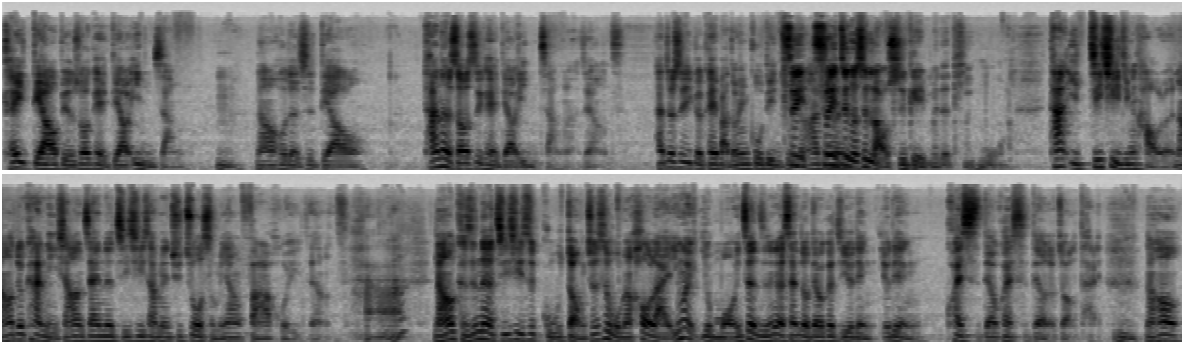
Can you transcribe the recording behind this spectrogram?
可以雕，比如说可以雕印章，嗯，然后或者是雕，它那时候是可以雕印章啊，这样子，它就是一个可以把东西固定住，所以所以这个是老师给你们的题目啊。它已机器已经好了，然后就看你想要在那机器上面去做什么样发挥这样子。哈，然后可是那个机器是古董，就是我们后来因为有某一阵子那个三轴雕刻机有点有点快死掉、快死掉的状态，嗯，然后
